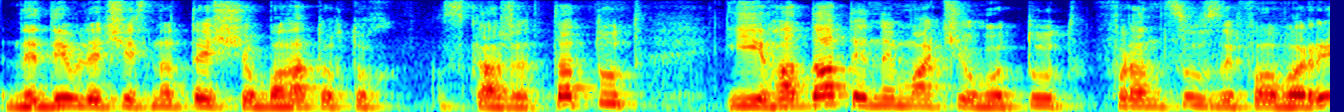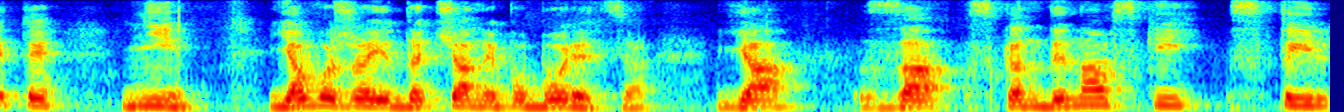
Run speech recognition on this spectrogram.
не дивлячись на те, що багато хто скаже, та тут і гадати нема чого, тут французи фаворити. Ні. Я вважаю, датчани поборяться. Я за скандинавський стиль.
